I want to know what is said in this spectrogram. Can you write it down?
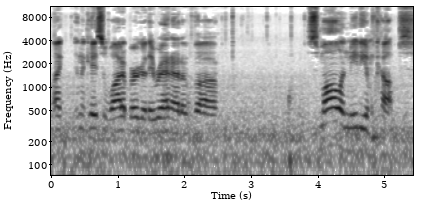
Like in the case of Whataburger, they ran out of uh, small and medium cups.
